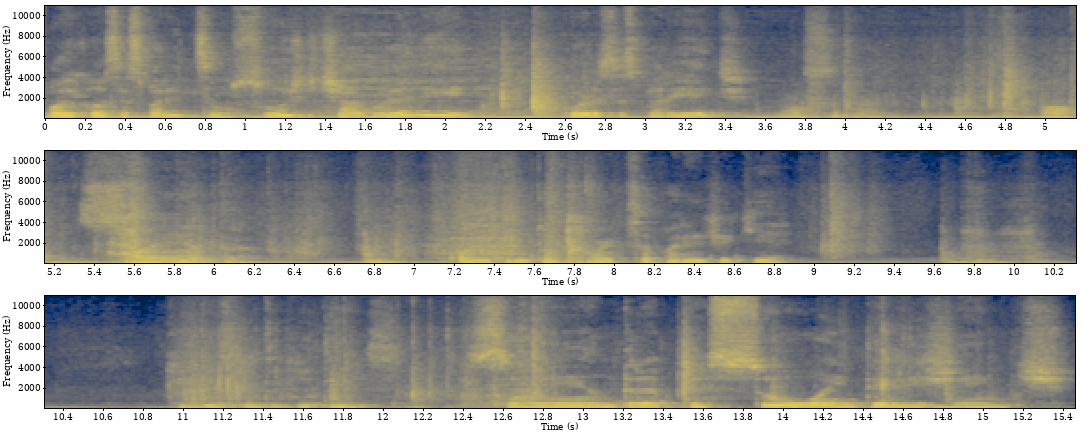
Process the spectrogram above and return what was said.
Olha como essas paredes são sujas, Thiago. Olha ali. A cor dessas paredes. Nossa, cara. Ó, só entra. Olha como tá forte essa parede aqui. que é escrito aqui, Thaís? Só entra pessoa inteligente.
